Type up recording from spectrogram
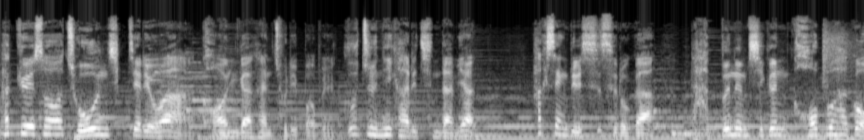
학교에서 좋은 식재료와 건강한 조리법을 꾸준히 가르친다면 학생들 스스로가 나쁜 음식은 거부하고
